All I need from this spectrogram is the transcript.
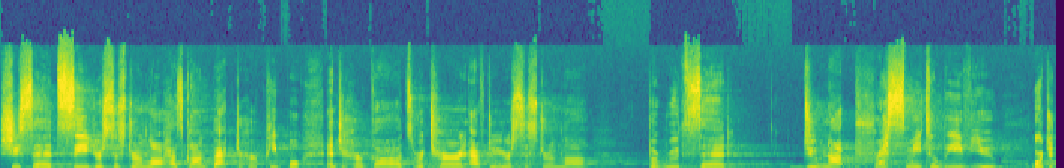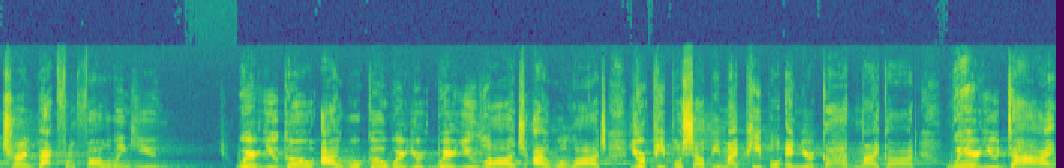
She said, See, your sister in law has gone back to her people and to her gods. Return after your sister in law. But Ruth said, Do not press me to leave you or to turn back from following you. Where you go, I will go. Where, you where you lodge, I will lodge. Your people shall be my people, and your God, my God. Where you die,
